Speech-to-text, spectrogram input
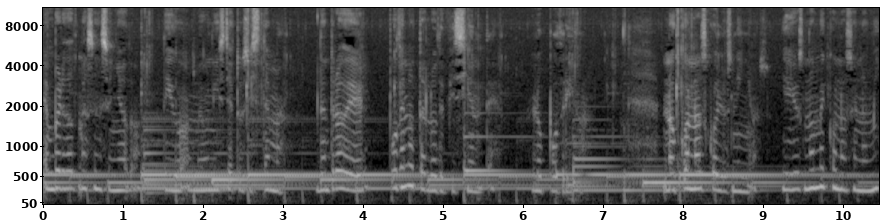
En verdad me has enseñado, digo, me uniste a tu sistema. Dentro de él pude notar lo deficiente, lo podrido. No conozco a los niños y ellos no me conocen a mí.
